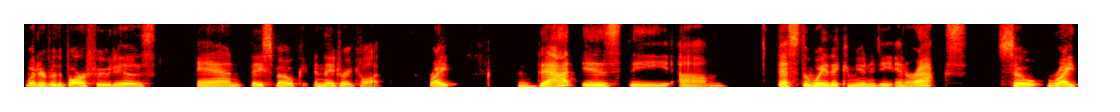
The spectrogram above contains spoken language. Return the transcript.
whatever the bar food is, and they smoke and they drink a lot, right? That is the um, that's the way the community interacts. So right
